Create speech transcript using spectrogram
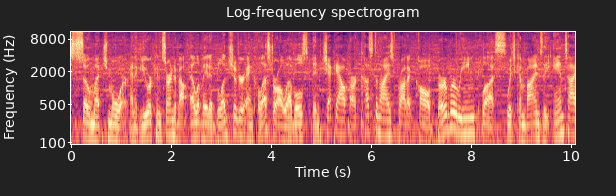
so much more. And if you are concerned about elevated blood sugar and cholesterol levels, then check out our customized product called Berberine Plus, which combines the anti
